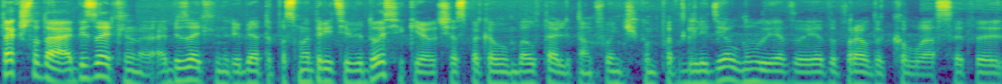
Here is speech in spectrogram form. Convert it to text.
так что да, обязательно, обязательно, ребята, посмотрите видосик. Я вот сейчас, пока мы болтали, там фончиком подглядел. Ну, это, это правда класс. Это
